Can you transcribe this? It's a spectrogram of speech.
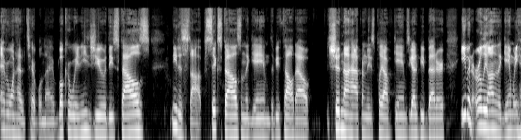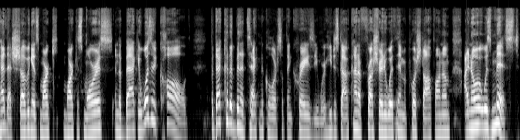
everyone had a terrible night. Booker, we need you. These fouls need to stop. Six fouls in the game to be fouled out should not happen in these playoff games. You got to be better. Even early on in the game when he had that shove against Mark Marcus Morris in the back, it wasn't called, but that could have been a technical or something crazy where he just got kind of frustrated with him and pushed off on him. I know it was missed,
